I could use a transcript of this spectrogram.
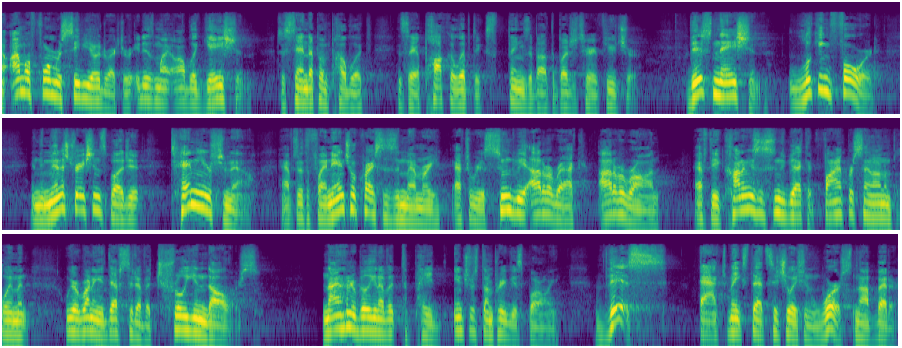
Now, I'm a former CBO director. It is my obligation to stand up in public and say apocalyptic things about the budgetary future. This nation, looking forward in the administration's budget 10 years from now, after the financial crisis in memory, after we assume to be out of Iraq, out of Iran, after the economy is assumed to be back at 5% unemployment, we are running a deficit of a trillion dollars. 900 billion of it to pay interest on previous borrowing. This act makes that situation worse, not better.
